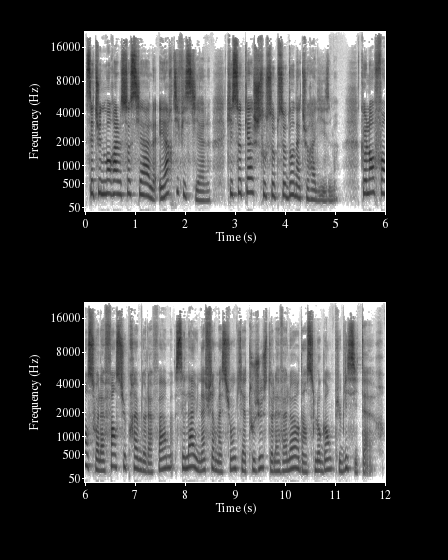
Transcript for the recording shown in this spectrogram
C'est une morale sociale et artificielle qui se cache sous ce pseudo-naturalisme. Que l'enfant soit la fin suprême de la femme, c'est là une affirmation qui a tout juste la valeur d'un slogan publicitaire.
